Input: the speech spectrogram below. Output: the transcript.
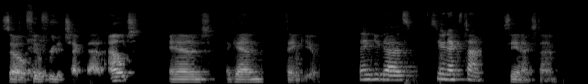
So feel free to check that out. And again, thank you. Thank you guys. See you next time. See you next time.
